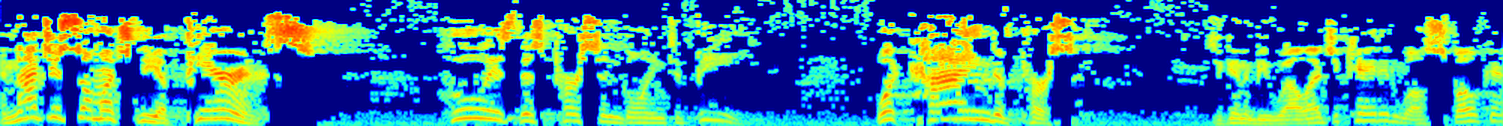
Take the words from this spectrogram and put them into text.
And not just so much the appearance. Who is this person going to be? What kind of person? Is he going to be well educated, well spoken,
